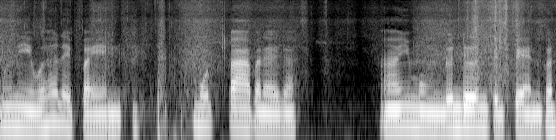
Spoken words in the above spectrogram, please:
มือนี้ว่าถ้าได้ไปมุดป่าไปไหนจ้ะอ่าอยู่หมองเดินเดินๆเป็นแปลนๆก่อน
